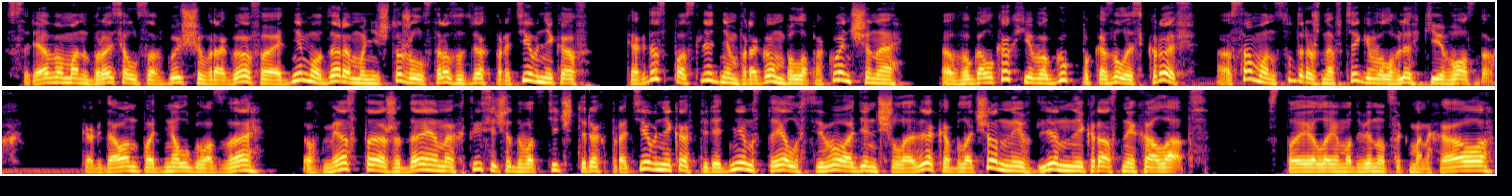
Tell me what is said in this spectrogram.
С рявом он бросился в гущу врагов и одним ударом уничтожил сразу трех противников. Когда с последним врагом было покончено, в уголках его губ показалась кровь, а сам он судорожно втягивал в легкий воздух. Когда он поднял глаза, вместо ожидаемых 1024 противников перед ним стоял всего один человек, облаченный в длинный красный халат. Стоило ему двинуться к Манхао,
